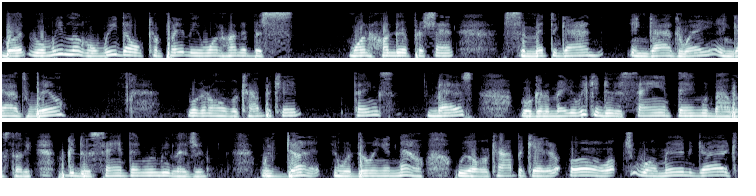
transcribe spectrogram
But when we look, when we don't completely 100 100% submit to God in God's way, in God's will, we're going to overcomplicate things, matters. We're going to make it. We can do the same thing with Bible study. We can do the same thing with religion. We've done it, and we're doing it now. We overcomplicate it. Oh, well, man, the guy,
